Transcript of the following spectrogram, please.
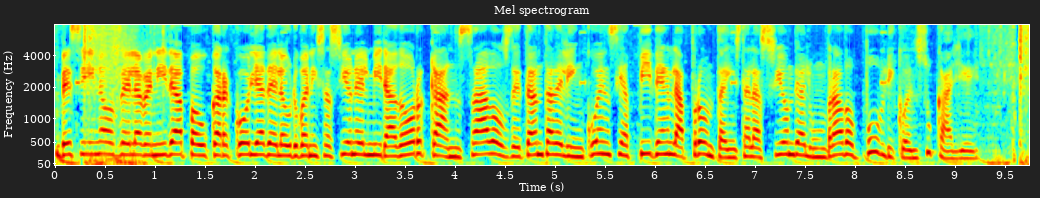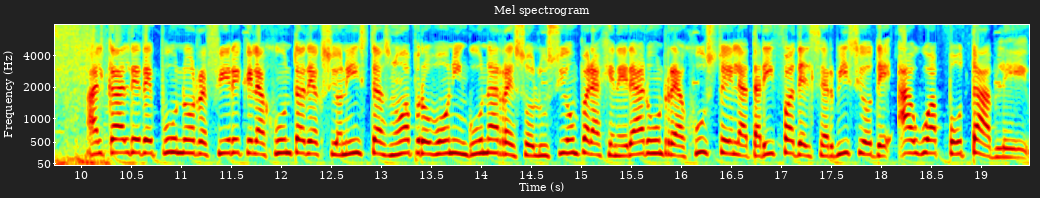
Vecinos de la avenida Paucarcolla de la urbanización El Mirador, cansados de tanta delincuencia, piden la pronta instalación de alumbrado público en su calle. Alcalde de Puno refiere que la Junta de Accionistas no aprobó ninguna resolución para generar un reajuste en la tarifa del servicio de agua potable.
